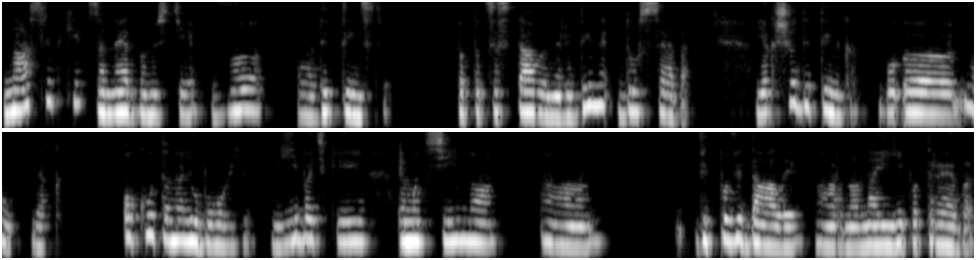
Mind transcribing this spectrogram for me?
наслідки занедбаності в е, дитинстві. Тобто це ставлення людини до себе. Якщо дитинка е, ну, як окутана любов'ю, її батьки емоційно відповідали гарно на її потреби,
